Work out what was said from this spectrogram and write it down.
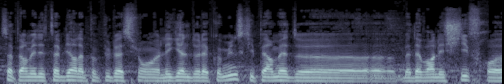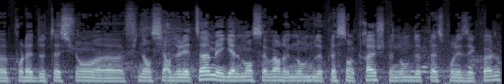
Ça permet d'établir la population légale de la commune, ce qui permet bah, d'avoir les chiffres pour la dotation euh, financière de l'État, mais également savoir le nombre de places en crèche, le nombre de places pour les écoles.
